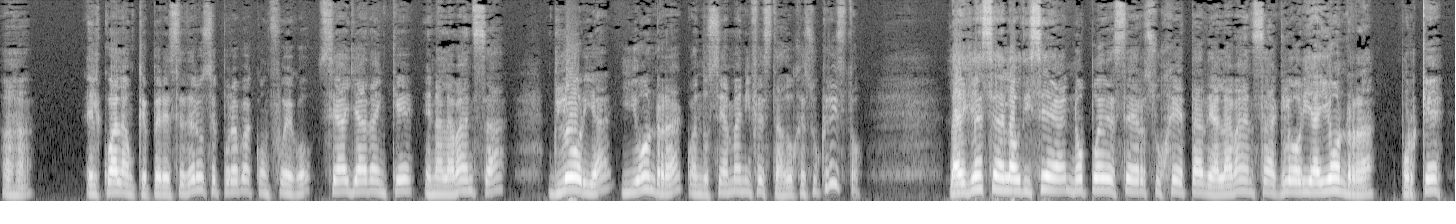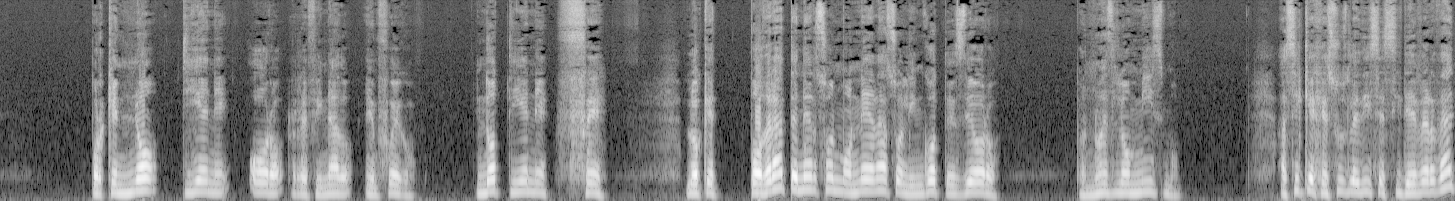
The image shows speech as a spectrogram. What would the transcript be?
ajá, el cual, aunque perecedero se prueba con fuego, sea hallada en qué? En alabanza, gloria y honra cuando sea manifestado Jesucristo. La iglesia de la Odisea no puede ser sujeta de alabanza, gloria y honra. ¿Por qué? Porque no tiene oro refinado en fuego. No tiene fe. Lo que podrá tener son monedas o lingotes de oro. Pero no es lo mismo. Así que Jesús le dice, si de verdad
